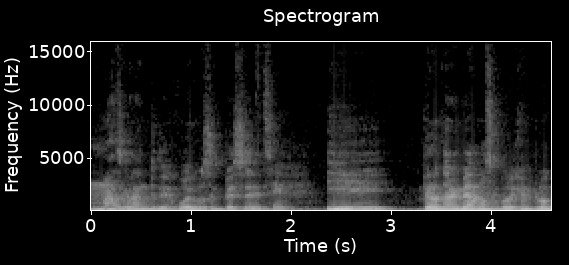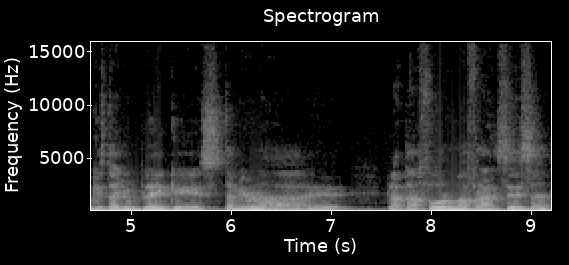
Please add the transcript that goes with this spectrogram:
más grande de juegos en PC. Sí. Y, pero también veamos que por ejemplo que está Uplay, que es también una eh, plataforma francesa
